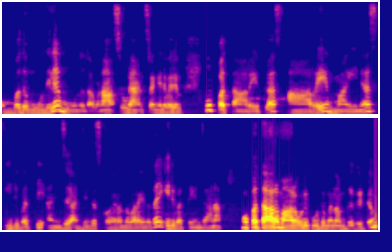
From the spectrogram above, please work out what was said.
ഒമ്പത് മൂന്നിൽ മൂന്ന് തവണ. സോ ഇവിടെ ആൻസർ എങ്ങനെ വരും? മുപ്പത്തി ആറ് പ്ലസ് ആറ് മൈനസ് ഇരുപത്തി അഞ്ച് അഞ്ചിന്റെ സ്ക്വയർ എന്ന് പറയുന്നത് ഇരുപത്തി അഞ്ചാണ് മുപ്പത്താറ് മാറോടി കൂട്ടുമ്പോൾ നമുക്ക് കിട്ടും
